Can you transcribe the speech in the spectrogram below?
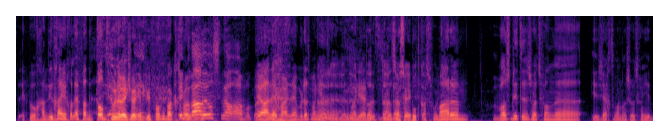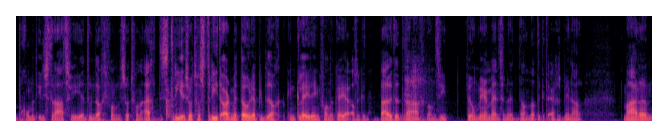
Ik wil gaan, nu ga je gewoon even aan de tand voelen, weet je wel. Ik ik- heb je fucking vaak Ik gesproken. dwaal heel snel af altijd. Ja, nee, maar, nee, maar dat maakt niet Nee, uit. nee, dat maakt niet uit. dat- Dat, daar- is een podcast voor. Maar was dit een soort van... eh, je zegt van een soort van... Je begon met illustratie en toen dacht je van een soort van... Eigenlijk de street, een soort van street art methode heb je bedacht in kleding. Van oké, ja, als ik het buiten draag, dan zien veel meer mensen het dan dat ik het ergens binnenhoud. Maar ehm,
